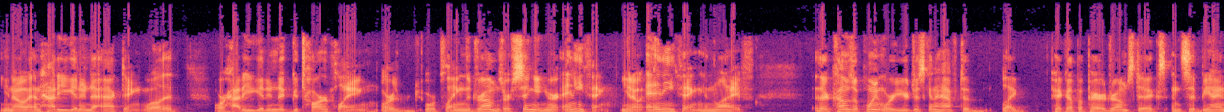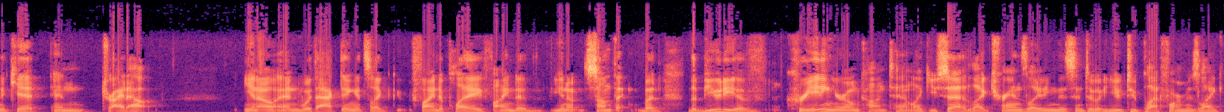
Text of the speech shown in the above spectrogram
you know, and how do you get into acting? Well, it, or how do you get into guitar playing, or or playing the drums, or singing, or anything, you know, anything in life? There comes a point where you're just going to have to like pick up a pair of drumsticks and sit behind a kit and try it out you know and with acting it's like find a play find a you know something. But the beauty of creating your own content like you said like translating this into a youtube platform is like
